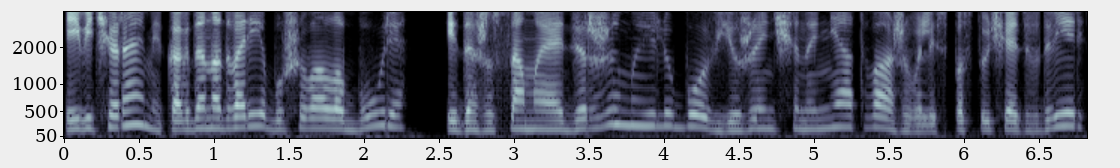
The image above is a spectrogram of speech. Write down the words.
и вечерами, когда на дворе бушевала буря, и даже самые одержимые любовью женщины не отваживались постучать в дверь,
